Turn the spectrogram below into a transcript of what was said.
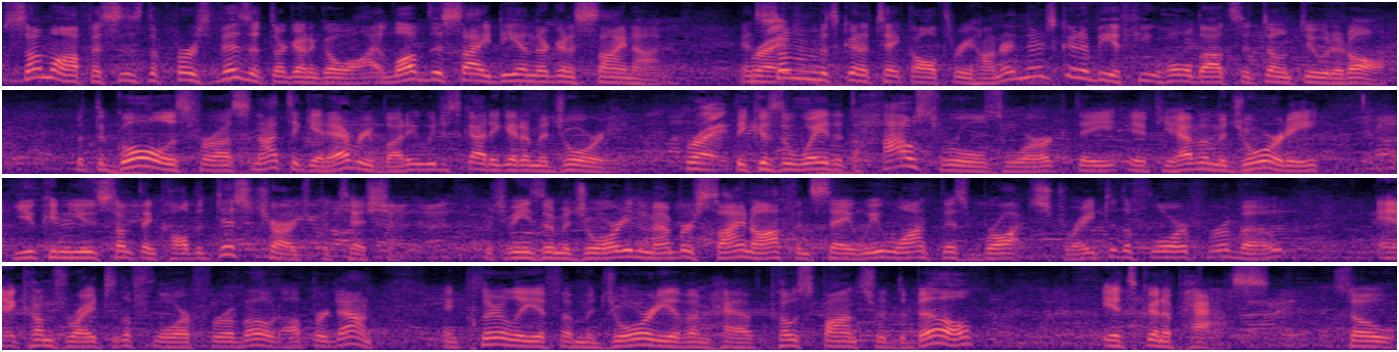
some offices, the first visit, they're going to go, well, I love this idea, and they're going to sign on. And right. some of them, it's going to take all 300, and there's going to be a few holdouts that don't do it at all. But the goal is for us not to get everybody, we just got to get a majority. Right. Because the way that the House rules work, they, if you have a majority, you can use something called a discharge petition, which means the majority of the members sign off and say, we want this brought straight to the floor for a vote, and it comes right to the floor for a vote, up or down. And clearly, if a majority of them have co sponsored the bill, it's going to pass. So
